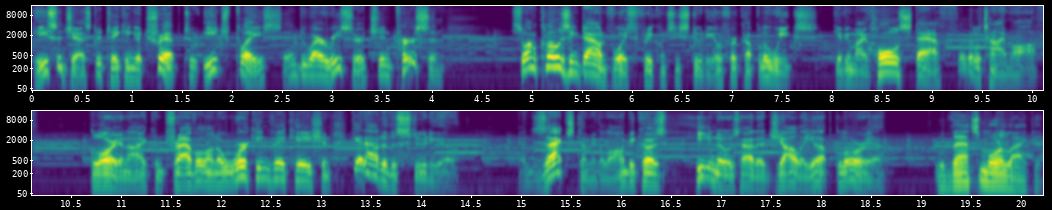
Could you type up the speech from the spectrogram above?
He suggested taking a trip to each place and do our research in person. So I'm closing down Voice Frequency Studio for a couple of weeks, giving my whole staff a little time off. Gloria and I can travel on a working vacation, get out of the studio. And Zach's coming along because he knows how to jolly up Gloria. Well, that's more like it.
